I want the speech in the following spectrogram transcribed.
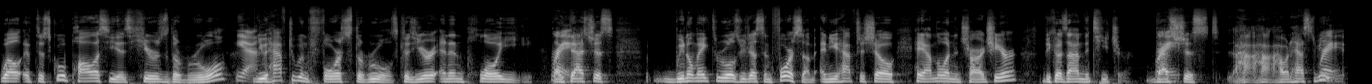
Well, if the school policy is here's the rule, Yeah. you have to enforce the rules because you're an employee. Like Right. that's just we don't make the rules, we just enforce them. And you have to show, hey, I'm the one in charge here because I'm the teacher. That's Right. just how, how it has to be. right.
